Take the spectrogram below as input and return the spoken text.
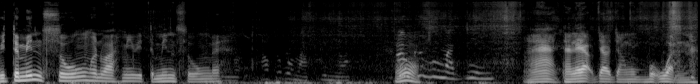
วิตามินสูงเพิ่นว่ามีวิตามินสูงเลยเขาก็บ่มากินเนาะโอ้คือบุมากินอ่านั่นแล้วเจ้าจังบอ้วนนะ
